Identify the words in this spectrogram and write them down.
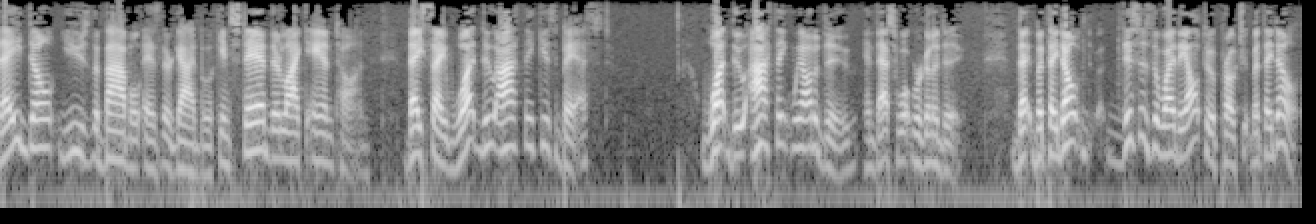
they don't use the Bible as their guidebook. Instead, they're like Anton. They say, What do I think is best? What do I think we ought to do? And that's what we're going to do. but they don't, this is the way they ought to approach it, but they don't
